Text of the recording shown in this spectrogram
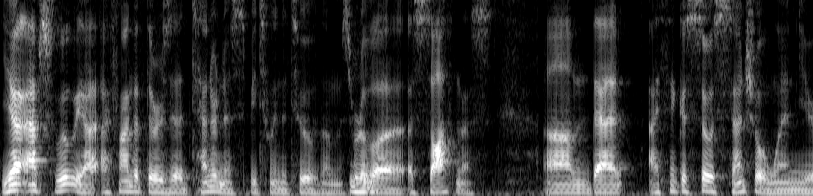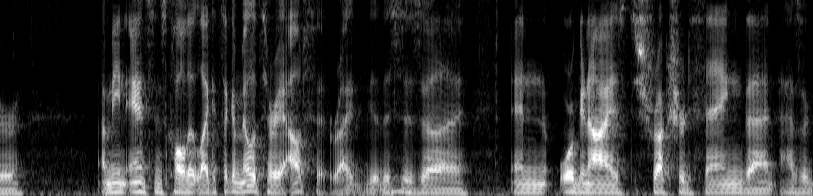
Yeah, absolutely. I, I find that there's a tenderness between the two of them, sort Mhm. of a, a softness um, that I think is so essential when you're. I mean, Anson's called it like it's like a military outfit, right? This is uh, an organized, structured thing that has a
